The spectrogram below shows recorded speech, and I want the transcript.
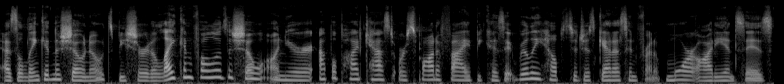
as a link in the show notes. Be sure to like and follow the show on your Apple Podcast or Spotify because it really helps to just get us in front of more audiences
